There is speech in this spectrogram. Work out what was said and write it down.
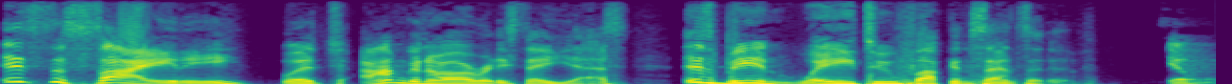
is society, which I'm going to already say yes, is being way too fucking sensitive. Yep,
